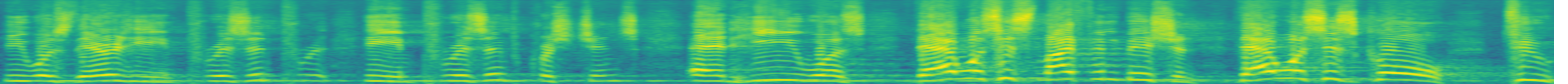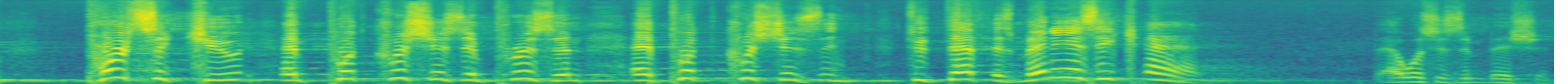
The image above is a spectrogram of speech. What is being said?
He was there, he imprisoned, he imprisoned Christians, and he was, that was his life ambition. That was his goal to persecute and put Christians in prison and put Christians in, to death as many as he can. That was his ambition.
